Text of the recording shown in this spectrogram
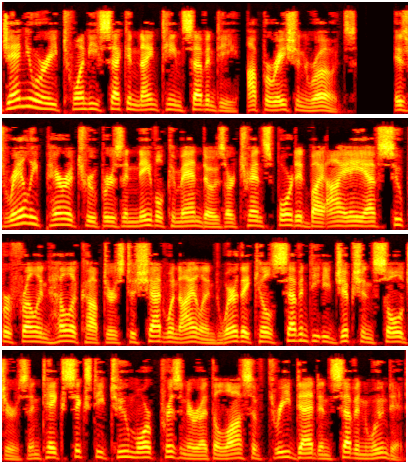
January 22, 1970, Operation Rhodes Israeli paratroopers and naval commandos are transported by IAF Super Frelon helicopters to Shadwan Island where they kill 70 Egyptian soldiers and take 62 more prisoner at the loss of 3 dead and 7 wounded.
